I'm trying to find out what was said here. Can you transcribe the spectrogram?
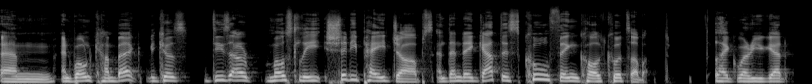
Um, and won't come back because these are mostly shitty paid jobs and then they got this cool thing called Kurzarbeit like where you get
